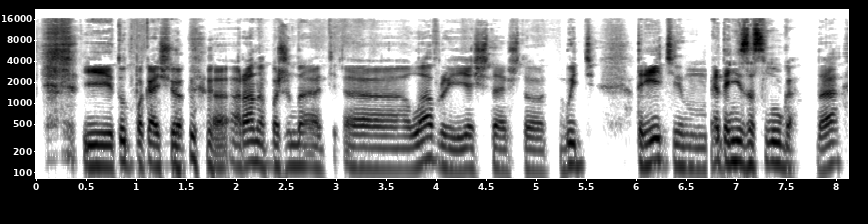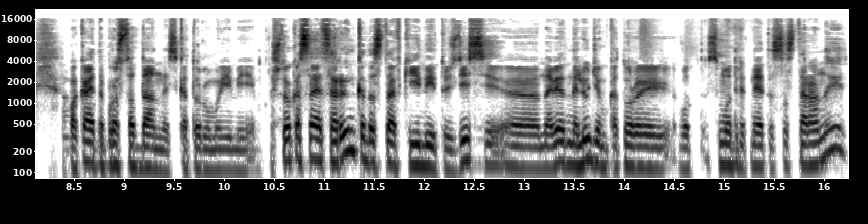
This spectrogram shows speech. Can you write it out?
И тут пока еще э, рано пожинать э, лавры. И я считаю, что быть третьим – это не заслуга да, пока это просто данность, которую мы имеем. Что касается рынка доставки еды, то здесь, э, наверное, людям, которые вот смотрят на это со стороны,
